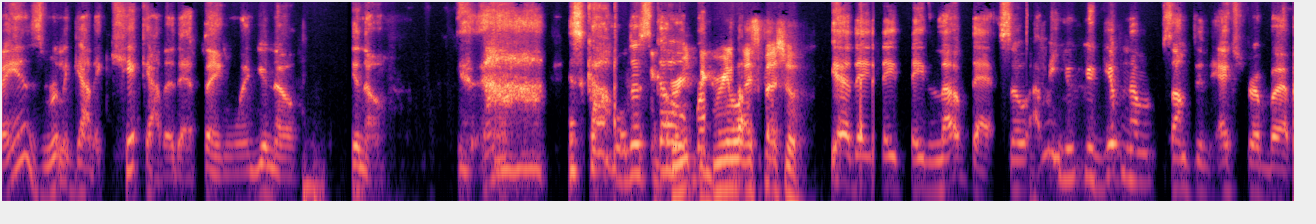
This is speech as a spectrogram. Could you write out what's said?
fans really got a kick out of that thing when you know, you know, ah, let's go, let's the go. Green, the green light special. Yeah, they they they love that. So I mean, you you're giving them something extra, but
